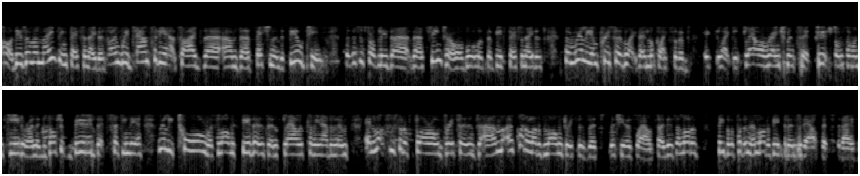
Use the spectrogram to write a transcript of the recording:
Oh, there's some amazing fascinators. I'm, we're down sitting outside the um, the fashion in the field tent. So this is probably the, the centre of all of the best fascinators. Some really impressive, like they look like sort of like flower arrangements that perched on someone's head or an exotic bird that's sitting there, really tall with long feathers and flowers coming out of them, and lots of sort of floral dresses. Um, quite a lot of long dresses this, this year as well. So there's a lot of people are putting a lot of effort into the outfits today.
